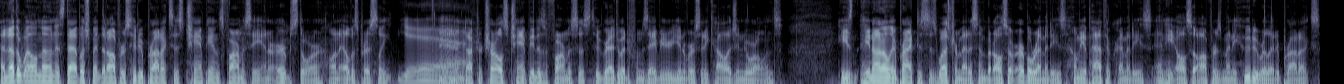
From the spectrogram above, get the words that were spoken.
Another well-known establishment that offers hoodoo products is Champion's Pharmacy, an herb store on Elvis Presley. Yeah. And Dr. Charles Champion is a pharmacist who graduated from Xavier University College in New Orleans. He's he not only practices Western medicine but also herbal remedies, homeopathic remedies, and he also offers many hoodoo-related products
